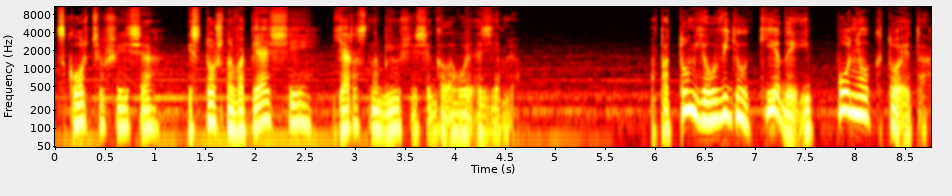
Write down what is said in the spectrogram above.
Скорчившиеся, истошно вопящие, яростно бьющиеся головой о землю. А потом я увидел кеды и понял, кто это.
